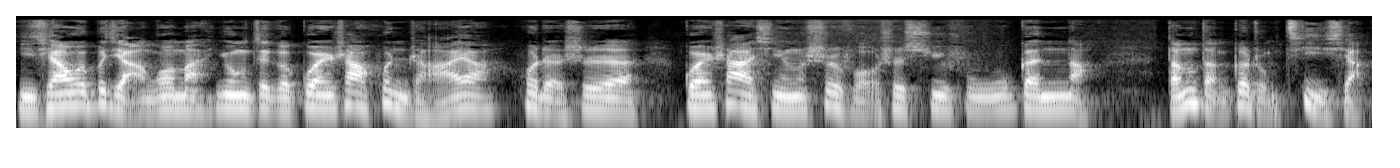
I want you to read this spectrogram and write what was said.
以前我不讲过吗？用这个官煞混杂呀，或者是官煞星是否是虚浮无根呐，等等各种迹象，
